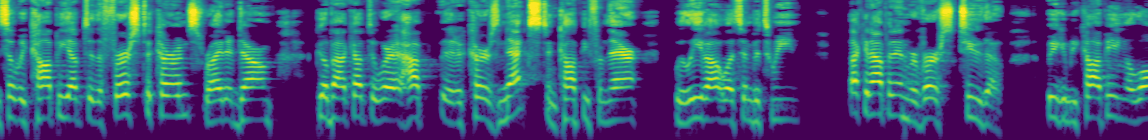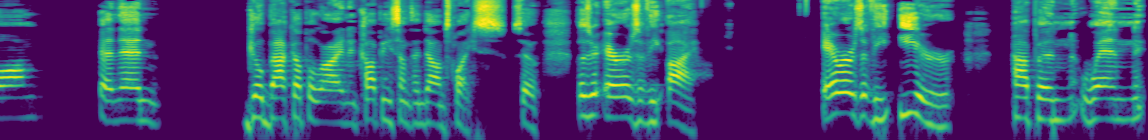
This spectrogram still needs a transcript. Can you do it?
And so we copy up to the first occurrence, write it down, go back up to where it, hap- it occurs next and copy from there. We leave out what's in between. That can happen in reverse too, though. We can be copying along and then go back up a line and copy something down twice. So those are errors of the eye. Errors of the ear happen when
